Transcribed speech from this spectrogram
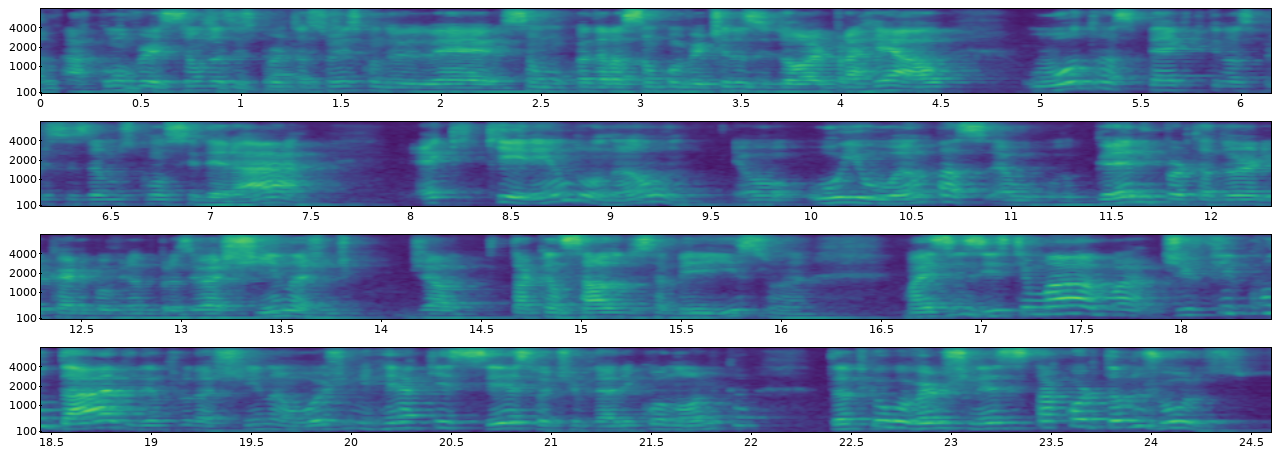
a, a conversão das exportações quando, é, são, quando elas são convertidas de dólar para real. O outro aspecto que nós precisamos considerar é que, querendo ou não, é o Yuan, é o grande importador de carne bovina do Brasil é a China, a gente já está cansado de saber isso, né? Mas existe uma, uma dificuldade dentro da China hoje em reaquecer sua atividade econômica, tanto que o governo chinês está cortando juros.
